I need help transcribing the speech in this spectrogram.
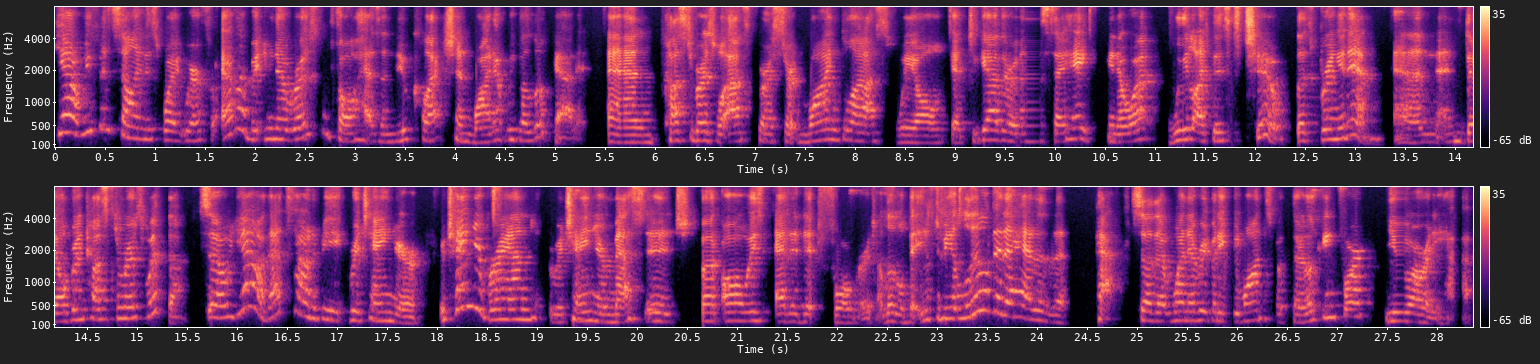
yeah, we've been selling this whiteware forever, but you know, Rosenthal has a new collection. Why don't we go look at it? And customers will ask for a certain wine glass. We all get together and say, hey, you know what? We like this too. Let's bring it in. And, and they'll bring customers with them. So yeah, that's how to be retain your retain your brand, retain your message, but always edit it forward a little bit. You have to be a little bit ahead of the pack so that when everybody wants what they're looking for, you already have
